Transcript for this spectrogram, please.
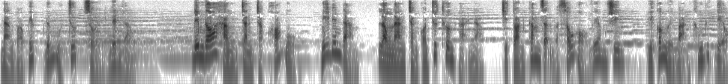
Nàng vào bếp đứng một chút rồi lên lầu. Đêm đó Hằng trằn trọc khó ngủ, nghĩ đến đảm, lòng nàng chẳng còn chút thương hại nào, chỉ toàn căm giận và xấu hổ với ông Jim vì có người bạn không biết điều.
